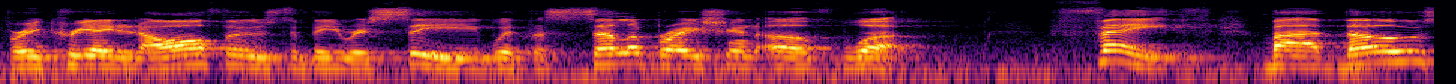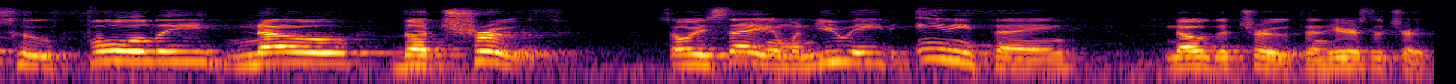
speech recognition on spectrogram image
For He created all foods to be received with the celebration of what? Faith by those who fully know the truth. So he's saying, when you eat anything, know the truth. And here's the truth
